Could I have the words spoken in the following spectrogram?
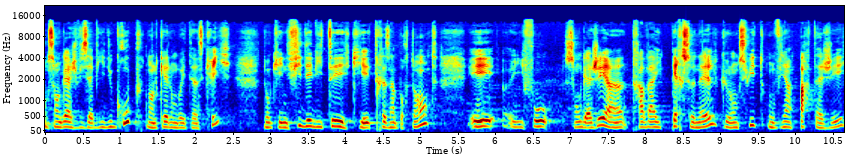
On s'engage vis-à-vis du groupe dans lequel on va être inscrit. Donc il y a une fidélité qui est très importante et il faut s'engager à un travail personnel que ensuite on vient partager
